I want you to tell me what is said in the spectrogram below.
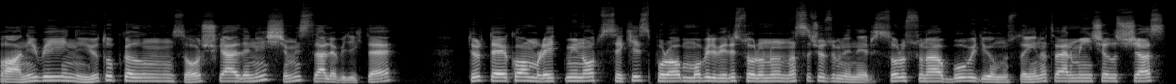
Fani Bey'in YouTube kanalımıza hoş geldiniz. Şimdi sizlerle birlikte Türk Telekom Redmi Note 8 Pro mobil veri sorunu nasıl çözümlenir sorusuna bu videomuzda yanıt vermeye çalışacağız.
